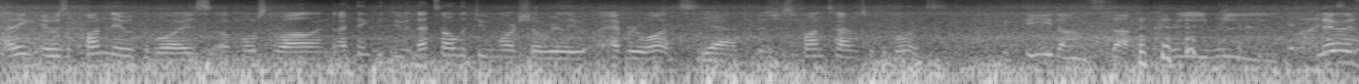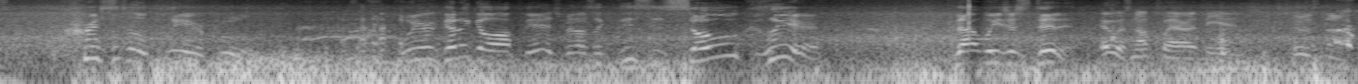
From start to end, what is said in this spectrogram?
I think it was a fun day with the boys, uh, most of all. And I think the do that's all the Do More show really ever was. Yeah. It was just fun times with the boys. We peed on stuff. There was crystal clear pool. we were gonna go off the edge, but I was like, this is so clear that we just did it. It was not clear at the end. It was not.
